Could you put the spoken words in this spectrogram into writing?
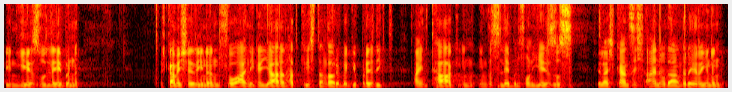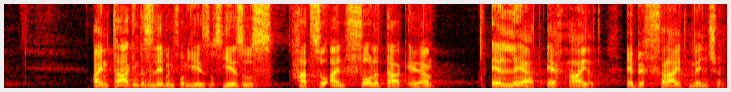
in Jesu Leben. Ich kann mich erinnern, vor einigen Jahren hat Christian darüber gepredigt, ein Tag in, in das Leben von Jesus. Vielleicht kann sich einer oder andere erinnern. Ein Tag in das Leben von Jesus. Jesus hat so einen vollen Tag. Er, er lehrt, er heilt, er befreit Menschen.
